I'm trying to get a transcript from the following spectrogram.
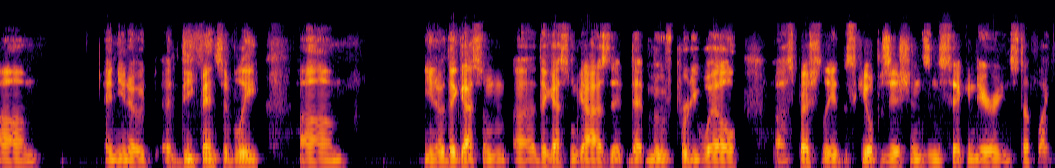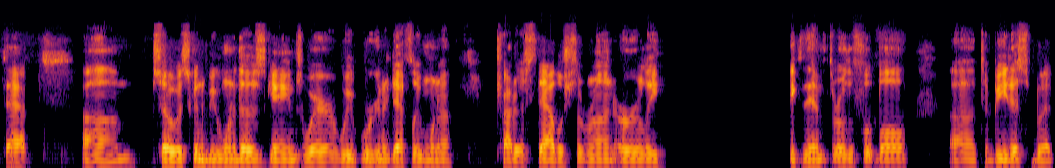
Um, and you know, uh, defensively, um, you know, they got some uh, they got some guys that that move pretty well, uh, especially at the skill positions and the secondary and stuff like that. Um, so it's going to be one of those games where we, we're going to definitely want to try to establish the run early, make them throw the football uh, to beat us. But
